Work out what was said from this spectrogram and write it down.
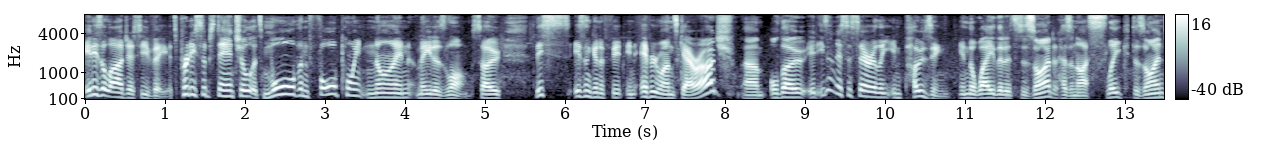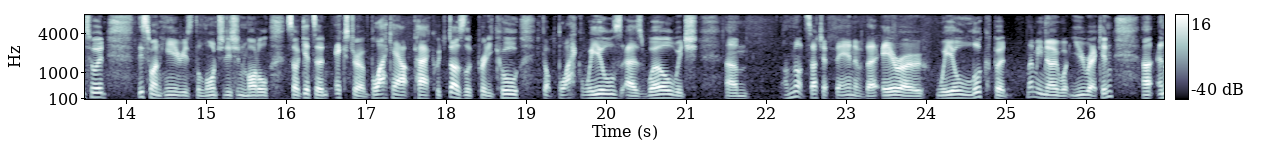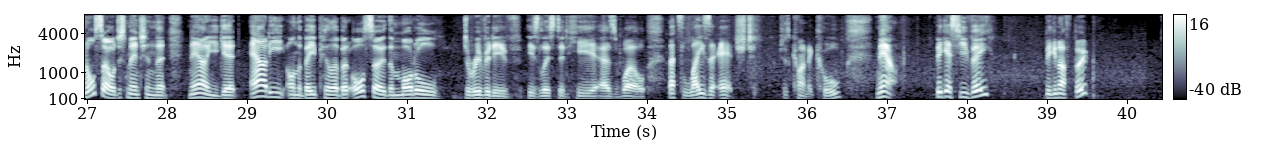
It is a large SUV. It's pretty substantial. It's more than 4.9 meters long. So this isn't going to fit in everyone's garage, um, although it isn't necessarily imposing in the way that it's designed. It has a nice sleek design to it. This one here is the launch edition model, so it gets an extra blackout pack, which does look pretty cool. It's got black wheels as well, which um, I'm not such a fan of the aero wheel look, but let me know what you reckon. Uh, and also, I'll just mention that now you get Audi on the B pillar, but also the model derivative is listed here as well. That's laser etched, which is kind of cool. Now, big SUV, big enough boot,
